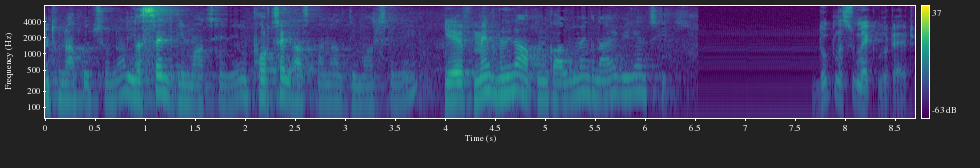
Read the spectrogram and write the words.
ընդունակությունը, լսել դիմացինին, փորձել հասկանալ դիմացինին եւ մենք նույնը ակնկալում ենք նաեւ իրենցից։ Դուք լսում եք լուրեր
